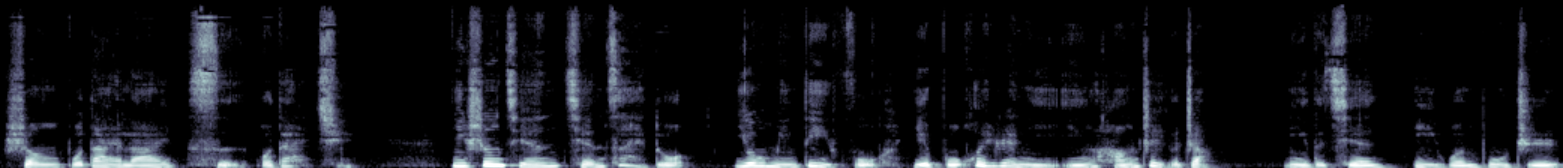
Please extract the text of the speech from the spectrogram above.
生不带来，死不带去。你生前钱再多，幽冥地府也不会认你银行这个账，你的钱一文不值。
